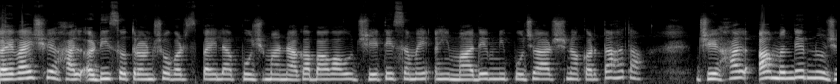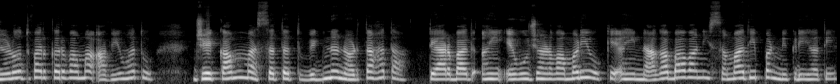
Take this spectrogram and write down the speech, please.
કહેવાય છે, હાલ અઢીસો ત્રણસો વર્ષ પહેલાં ભુજમાં નાગાબાવાઓ જે તે સમયે અહીં મહાદેવની પૂજા અર્ચના કરતા હતા, જે હાલ આ મંદિરનું જીર્ણોદ્ધાર કરવામાં આવ્યું હતું, જે કામમાં સતત વિઘ્ન નડતા હતા, ત્યારબાદ અહીં એવું જાણવા મળ્યું કે અહીં નાગાબાવાની સમાધિ પણ નીકળી હતી,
